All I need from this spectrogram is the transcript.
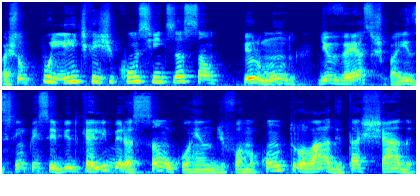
Bastou políticas de conscientização, pelo mundo, diversos países têm percebido que a liberação ocorrendo de forma controlada e taxada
